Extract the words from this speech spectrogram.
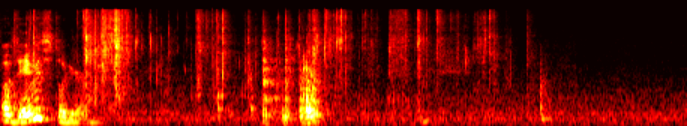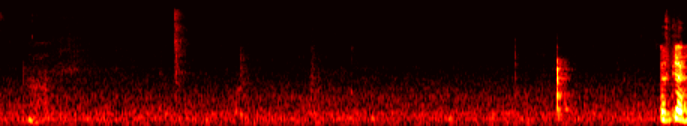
Oh, David's still here. It's good.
